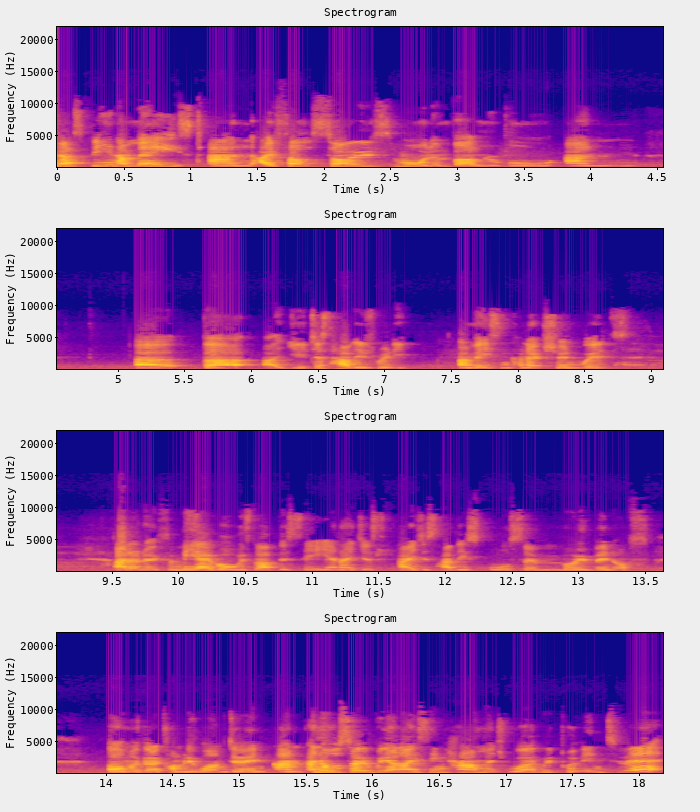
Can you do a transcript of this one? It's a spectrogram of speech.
just being amazed, and I felt so small and vulnerable, and uh, but you just have this really amazing connection with. I don't know. For me, I've always loved the sea, and I just I just had this awesome moment of, oh my god, I can't believe what I'm doing, and and also realizing how much work we put into it,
